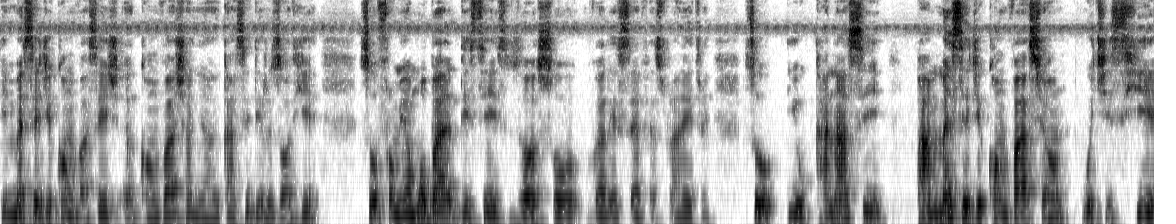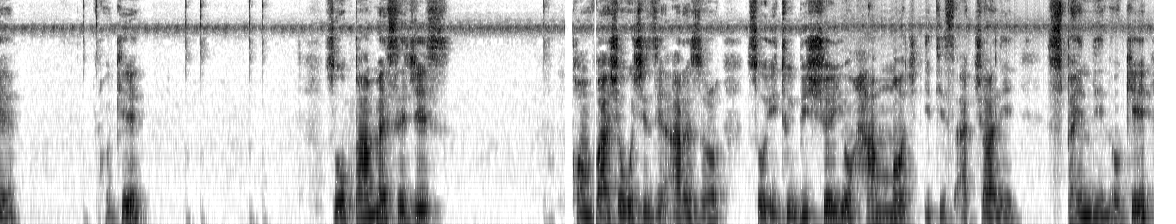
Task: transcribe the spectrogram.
The messaging conversation uh, conversion you, know, you can see the result here. So from your mobile this thing is also very self-explanatory. So you cannot see per messaging conversion which is here okay? So per messages conversion which is the result. So it will be showing you how much it is actually spending okay?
